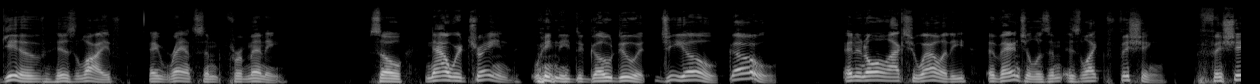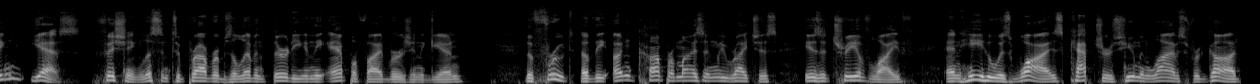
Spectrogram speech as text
give his life a ransom for many. So now we're trained. We need to go do it. G O, go. And in all actuality, evangelism is like fishing. Fishing? Yes, fishing. Listen to Proverbs 11:30 in the amplified version again. The fruit of the uncompromisingly righteous is a tree of life, and he who is wise captures human lives for God.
